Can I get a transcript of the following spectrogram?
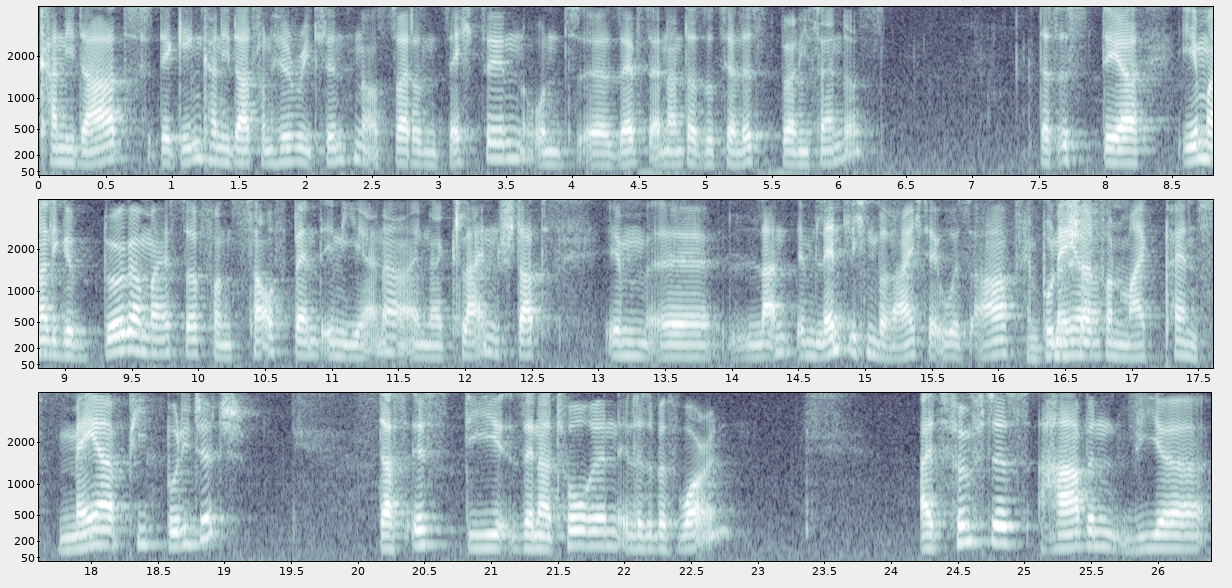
Kandidat, der Gegenkandidat von Hillary Clinton aus 2016 und äh, selbsternannter Sozialist Bernie Sanders. Das ist der ehemalige Bürgermeister von South Bend, Indiana, einer kleinen Stadt im, äh, Land, im ländlichen Bereich der USA. Im Bundesstaat Mayor, von Mike Pence. Mayor Pete Buttigieg. Das ist die Senatorin Elizabeth Warren. Als fünftes haben wir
